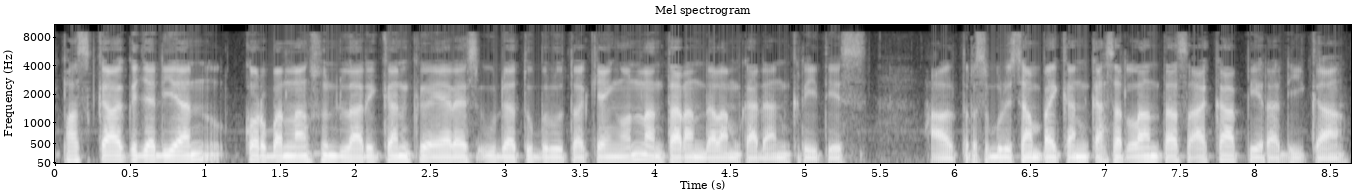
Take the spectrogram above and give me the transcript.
Pasca kejadian, korban langsung dilarikan ke RSU Datu Beruta Kengon lantaran dalam keadaan kritis. Hal tersebut disampaikan Kasat Lantas AKP Radika.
